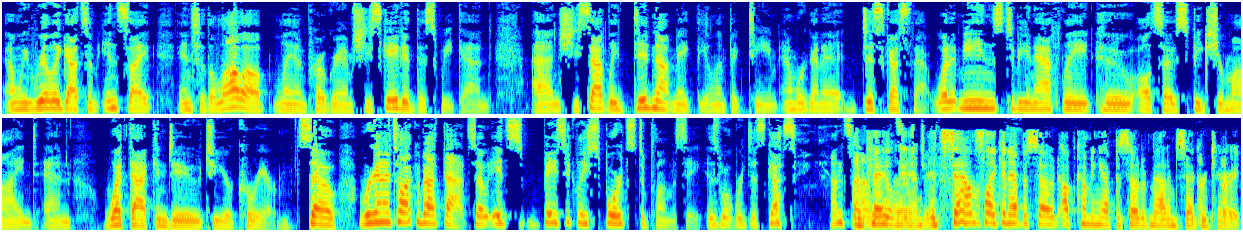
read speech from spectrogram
and we really got some insight into the La La Land program she skated this weekend. And she sadly did not make the Olympic team, and we're going to discuss that. What it means to be an athlete who also speaks your mind and what that can do to your career. So we're going to talk about that. So it's basically sports diplomacy is what we're discussing. Okay, Satellite It sounds like an episode, upcoming episode of Madam Secretary.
